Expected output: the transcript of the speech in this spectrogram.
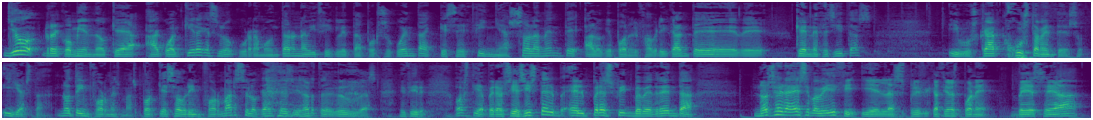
yo recomiendo que a, a cualquiera que se le ocurra montar una bicicleta por su cuenta, que se ciña solamente a lo que pone el fabricante de qué necesitas y buscar justamente eso. Y ya está. No te informes más, porque sobre informarse lo que hace es llenarte de dudas. Es decir, hostia, pero si existe el, el Press Fit BB30, ¿no será ese para mi bici? Y en las especificaciones pone BSA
